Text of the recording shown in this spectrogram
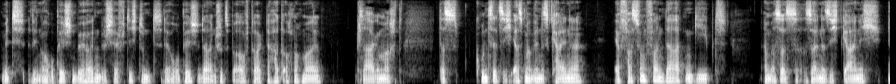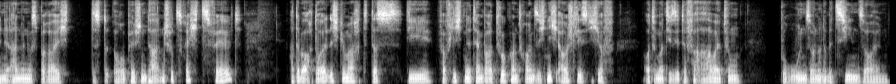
mit den europäischen Behörden beschäftigt. Und der Europäische Datenschutzbeauftragte hat auch nochmal klar gemacht, dass grundsätzlich erstmal, wenn es keine Erfassung von Daten gibt, ähm, es aus seiner Sicht gar nicht in den Anwendungsbereich des europäischen Datenschutzrechts fällt hat aber auch deutlich gemacht, dass die verpflichtende Temperaturkontrollen sich nicht ausschließlich auf automatisierte Verarbeitung beruhen sollen oder beziehen sollen.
